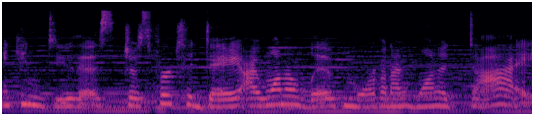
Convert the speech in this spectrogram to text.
I can do this. Just for today, I want to live more than I want to die.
